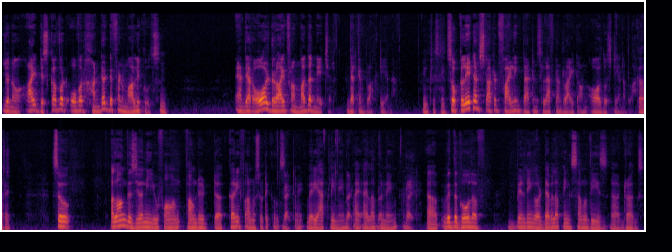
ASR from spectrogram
you know, I discovered over hundred different molecules, Hmm. and they are all derived from Mother Nature that can block TNF. Interesting. So Clayton started filing patents left and right on all those TNF blockers. Got it. So, along this journey, you found, founded uh, Curry Pharmaceuticals, Right. Very aptly named. Right. I, I love the Right. name. Right. Uh, with the goal of building or developing some of these uh, drugs.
